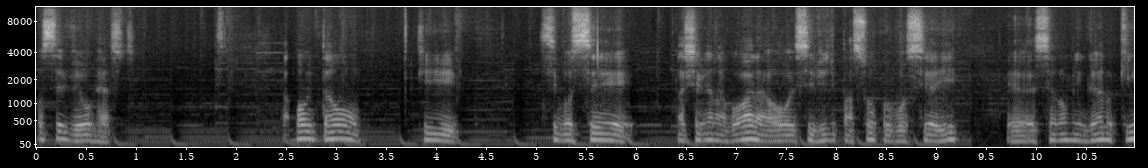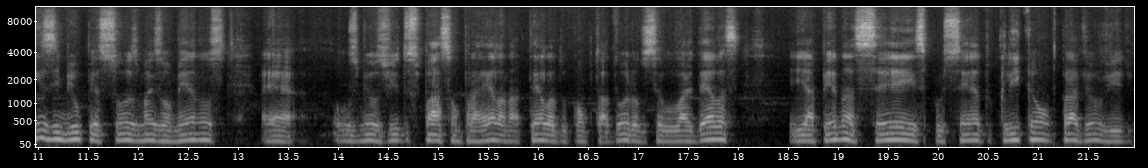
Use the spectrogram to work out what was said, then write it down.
você vê o resto. Tá bom? Então, que se você está chegando agora ou esse vídeo passou por você aí, é, se eu não me engano, 15 mil pessoas mais ou menos, é, os meus vídeos passam para ela na tela do computador ou do celular delas e apenas 6% clicam para ver o vídeo.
